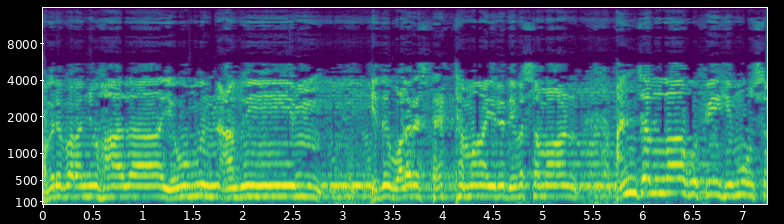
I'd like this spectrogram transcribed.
അവർ പറഞ്ഞു ഹാദാ യൗമുൻ അദീം. ഇത് വളരെ ശ്രേഷ്ഠമായൊരു ദിവസമാണ്. അഞ്ചല്ലാഹു ഫീഹി മൂസ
